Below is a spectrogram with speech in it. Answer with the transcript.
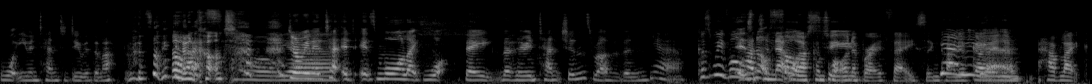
what you intend to do with them afterwards. I oh my god Oh, Do you know what I oh, mean? It, it, it's more like what they like their intentions rather than Yeah, because we've all had to network and put on a brave face and Yeah, kind of go in and have like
